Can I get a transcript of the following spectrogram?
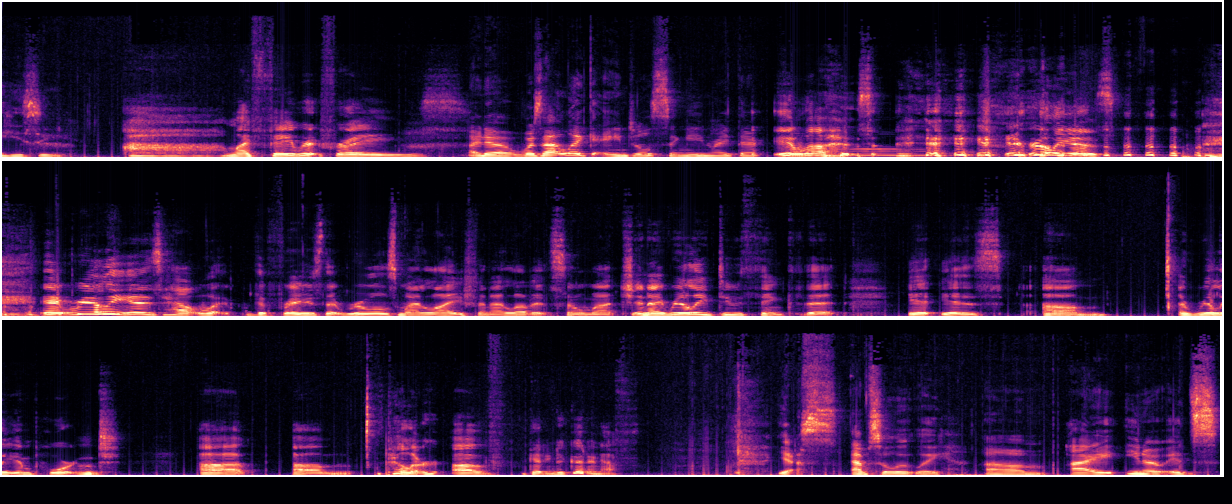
easy. My favorite phrase. I know. Was that like angels singing right there? It was. it really is. it really is how what, the phrase that rules my life, and I love it so much. And I really do think that it is um, a really important uh, um, pillar of getting to good enough. Yes, absolutely. Um, I, you know, it's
